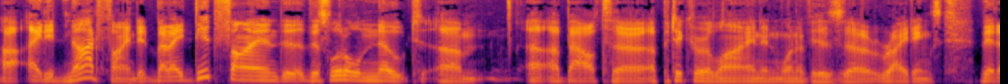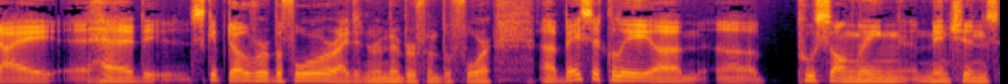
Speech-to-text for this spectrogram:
Uh, I did not find it, but I did find uh, this little note um, uh, about uh, a particular line in one of his uh, writings that I had skipped over before, I didn't remember from before. Uh, basically, um, Pu Songling mentions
